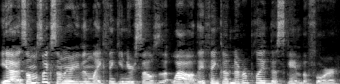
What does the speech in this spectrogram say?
Yeah, it's almost like some are even like thinking yourselves that, wow, they think I've never played this game before.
